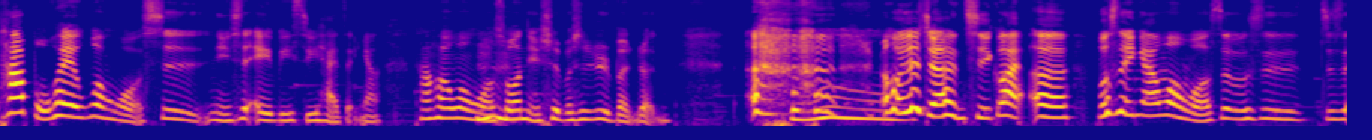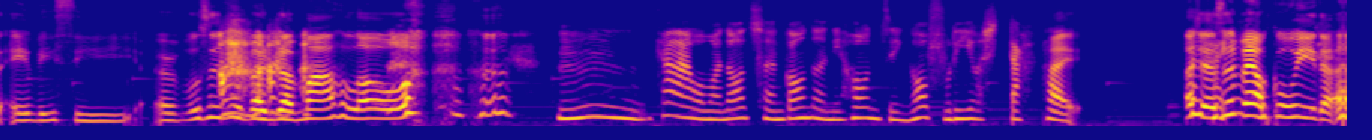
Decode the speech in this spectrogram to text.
他不会问我是你是 A B C 还怎样，他会问我说你是不是日本人。嗯 然后我就觉得很奇怪，呃，不是应该问我是不是就是 A B C，而不是日本人吗？Hello，嗯，看来我们都成功的日本人をふりをした，嗨，而且是没有故意的，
